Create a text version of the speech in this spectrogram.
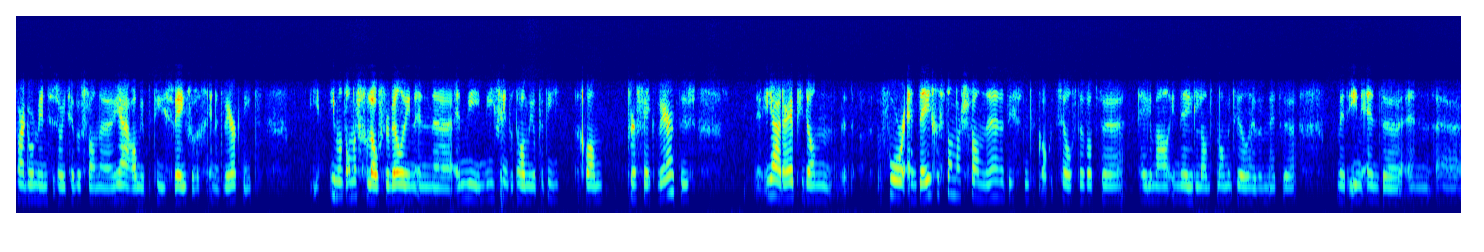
waardoor mensen zoiets hebben van, ja, homeopathie is zweverig en het werkt niet. Iemand anders gelooft er wel in en, en die vindt dat homeopathie gewoon perfect werkt. Dus ja, daar heb je dan voor- en tegenstanders van. Hè. Dat is natuurlijk ook hetzelfde wat we helemaal in Nederland momenteel hebben met, uh, met inenten en uh,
